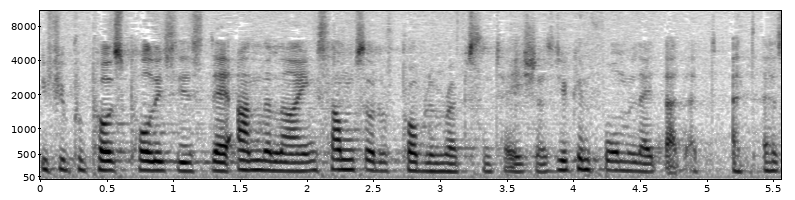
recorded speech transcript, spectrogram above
if you propose policies, they're underlying some sort of problem representations. You can formulate that at, at, as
